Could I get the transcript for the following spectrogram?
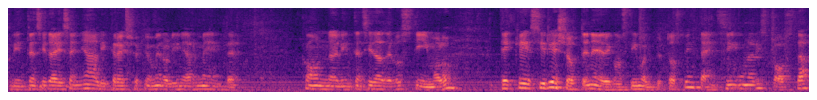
l'intensità dei segnali cresce più o meno linearmente con l'intensità dello stimolo e che si riesce a ottenere con stimoli piuttosto intensi una risposta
